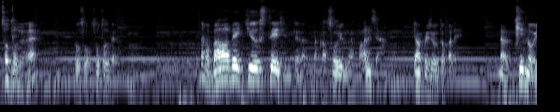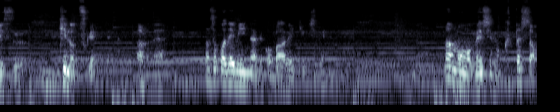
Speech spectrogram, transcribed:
外でね、そうそう外で。なんかバーベキューステージみたいななんかそういうのやっぱあるじゃん。キャンプ場とかで。なんか木の椅子木の机みたいな。あるね。まあ、そこでみんなでこうバーベキューして。まあもう飯も食ったしと。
